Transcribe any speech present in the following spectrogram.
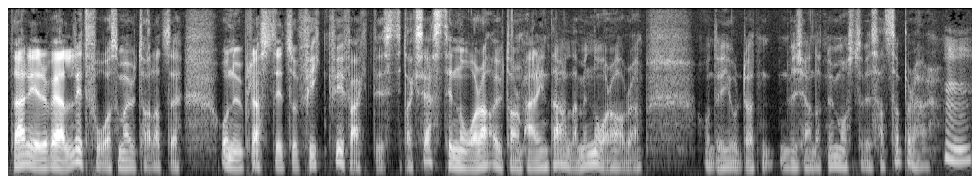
Där är det väldigt få som har uttalat sig. Och nu plötsligt så fick vi faktiskt access till några utav de här, inte alla men några av dem. Och det gjorde att vi kände att nu måste vi satsa på det här. Mm.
